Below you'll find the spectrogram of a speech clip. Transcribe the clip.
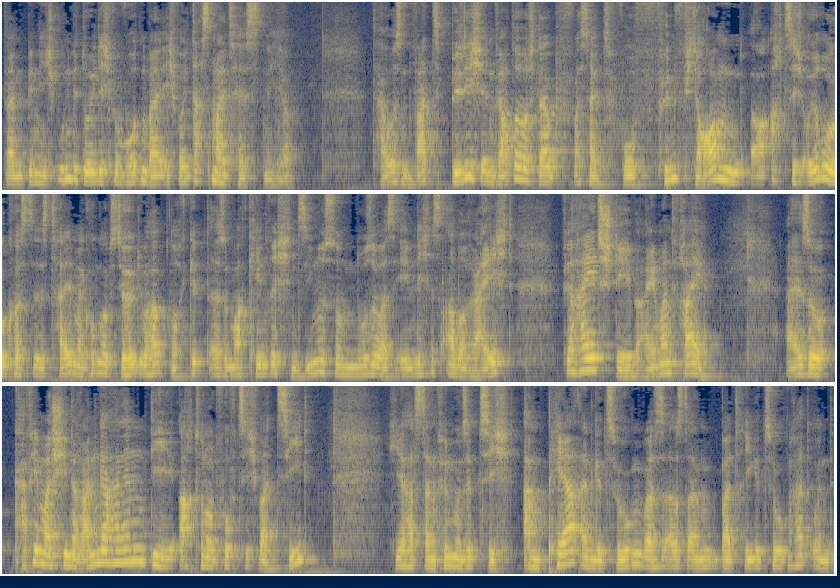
Dann bin ich ungeduldig geworden, weil ich wollte das mal testen hier. 1000 Watt Billig-Inverter, ich glaube, was nicht, vor fünf Jahren 80 äh, Euro kostet das Teil. Mal gucken, ob es die heute überhaupt noch gibt. Also macht keinen richtigen Sinus, sondern nur sowas ähnliches, aber reicht für Heizstäbe, einwandfrei. Also Kaffeemaschine rangehangen, die 850 Watt zieht. Hier hat es dann 75 Ampere angezogen, was es aus der Batterie gezogen hat. Und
